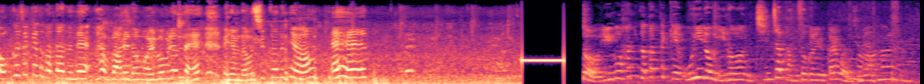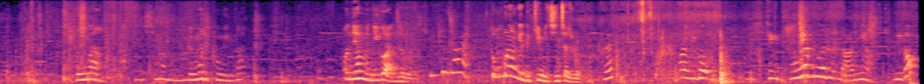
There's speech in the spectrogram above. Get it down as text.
엊그저께도 갔다 왔는데 아, 말을 너무 얼버무렸네. 왜냐면 너무 춥거든요. 에헤. 이거 하니까 딱딱해. 오히려 이런 진짜 방석을 깔고 앉으면 뭔가 메모리 폼인가? 언니 한번 이거 앉아봐요. 동그란 게 느낌이 진짜 좋아. 아 이거 되게 부해 보였는데 아니야. 이거?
